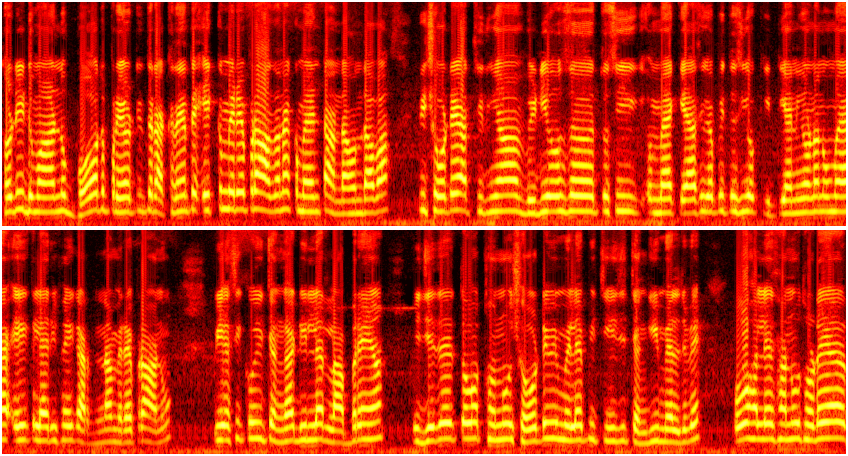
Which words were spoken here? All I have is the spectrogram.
ਤੁਹਾਡੀ ਡਿਮਾਂਡ ਨੂੰ ਬਹੁਤ ਪ੍ਰਾਇੋਰਟੀ ਤੇ ਰੱਖਦੇ ਆ ਤੇ ਇੱਕ ਮੇਰੇ ਭਰਾ ਦਾ ਨਾ ਕਮੈਂਟ ਆਂਦਾ ਹੁੰਦਾ ਵਾ ਵੀ ਛੋਟੇ ਹਾਥੀ ਦੀਆਂ ਵੀਡੀਓਜ਼ ਤੁਸੀਂ ਮੈਂ ਕਿਹਾ ਸੀਗਾ ਵੀ ਤੁਸੀਂ ਉਹ ਕੀਤੀਆਂ ਨਹੀਂ ਉਹਨਾਂ ਨੂੰ ਮੈਂ ਇਹ ਕਲੈਰੀਫਾਈ ਕਰ ਦਿੰਦਾ ਮੇਰੇ ਭਰਾ ਨੂੰ ਵੀ ਅਸੀਂ ਕੋਈ ਚੰਗਾ ਡੀਲਰ ਲੱਭ ਰਹੇ ਆ ਵੀ ਜਿਹਦੇ ਤੋਂ ਤੁਹਾਨੂੰ ਛੋਟ ਵੀ ਮਿਲੇ ਵੀ ਚੀਜ਼ ਚੰਗੀ ਮਿਲ ਜਵੇ ਉਹ ਹੱਲੇ ਸਾਨੂੰ ਥੋੜੇ ਜਿਹਾ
